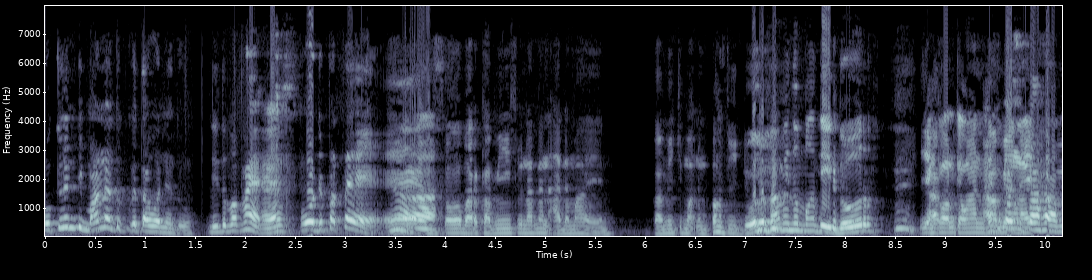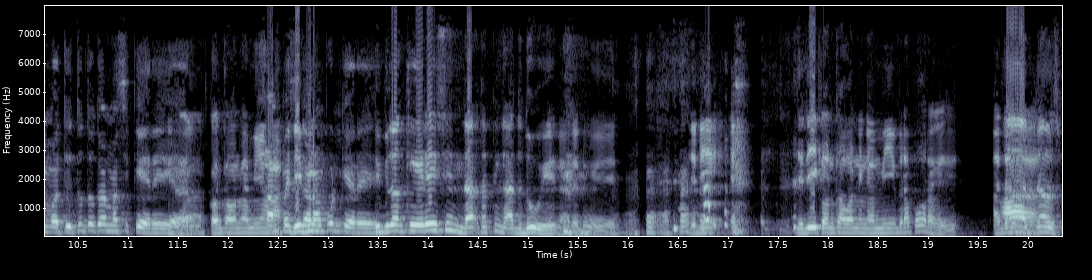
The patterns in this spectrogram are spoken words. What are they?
Oh kalian di mana tuh ketahuannya tuh? Di tempat PS. Oh depan teh. Ya. So bar kami sebenarnya ada main. Kami cuma numpang tidur. Kami numpang tidur. yang kawan-kawan Aku kami yang lain. paham waktu itu tuh kan masih kere Iya, kan. kawan-kawan kami yang Sampai sekarang pun kere. Dibilang kere sih enggak, tapi enggak ada duit. nggak ada duit. jadi jadi kawan-kawan yang kami berapa orang ini? Ada 10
